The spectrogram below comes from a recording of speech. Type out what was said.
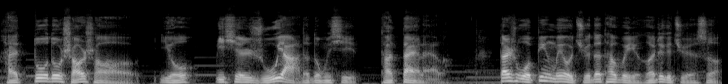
还多多少少有一些儒雅的东西，他带来了，但是我并没有觉得他违和这个角色，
